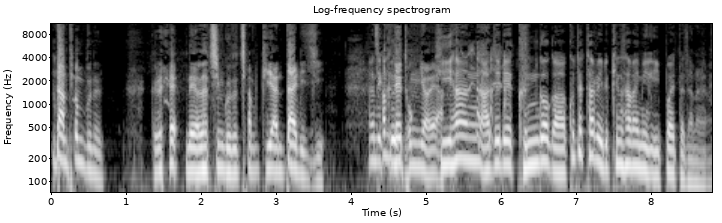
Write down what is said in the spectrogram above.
남편분은. 그래, 내 여자친구도 참 귀한 딸이지. 근데 참그내 동료야. 귀한 아들의 근거가 쿠데타를 일으킨 사람이 이뻐했다잖아요.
